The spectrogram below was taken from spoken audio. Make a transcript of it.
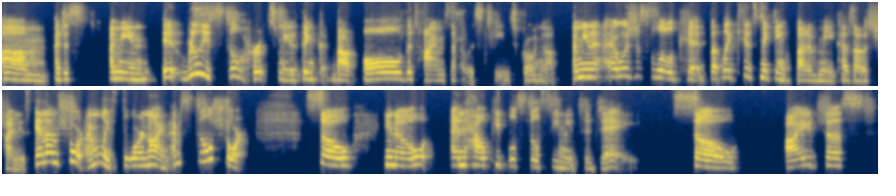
Um, I just I mean, it really still hurts me to think about all the times that I was teased growing up. I mean, I was just a little kid, but like kids making fun of me because I was Chinese. And I'm short. I'm only four nine. I'm still short. So, you know, and how people still see me today. So I just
